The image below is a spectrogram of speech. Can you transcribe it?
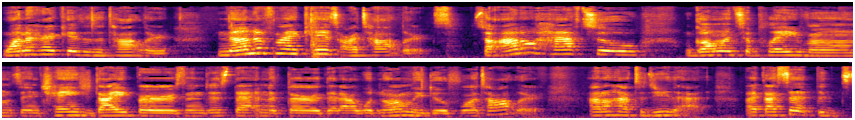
One of her kids is a toddler. None of my kids are toddlers. So I don't have to go into playrooms and change diapers and just that, and the third that I would normally do for a toddler. I don't have to do that. Like I said, the,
